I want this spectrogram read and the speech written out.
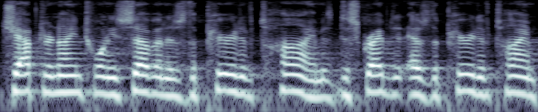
chapter 9, 27 is the period of time, is described it as the period of time,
